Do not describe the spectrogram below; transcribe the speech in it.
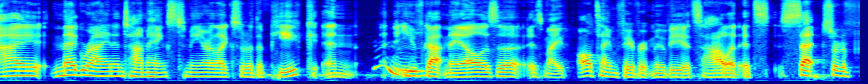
I Meg Ryan and Tom Hanks to me are like sort of the peak, and Hmm. You've Got Mail is a is my all time favorite movie. It's holiday. It's set sort of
